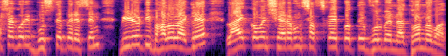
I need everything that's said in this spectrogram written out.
আশা করি বুঝতে পেরেছেন। ভিডিওটি ভালো লাগলে লাইক কমেন্ট শেয়ার এবং সাবস্ক্রাইব করতে ভুলবেন না। ধন্যবাদ।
